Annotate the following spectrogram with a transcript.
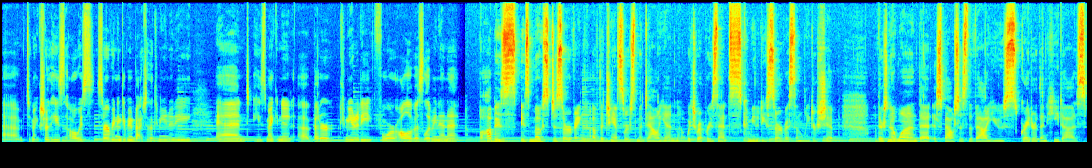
um, to make sure that he's always serving and giving back to the community and he's making it a better community for all of us living in it. Bob is, is most deserving of the Chancellor's Medallion, which represents community service and leadership. There's no one that espouses the values greater than he does.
